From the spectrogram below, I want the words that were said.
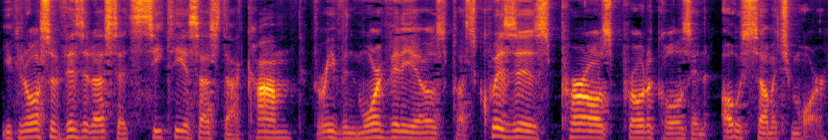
You can also visit us at ctisus.com for even more videos, plus quizzes, pearls, protocols, and oh so much more.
